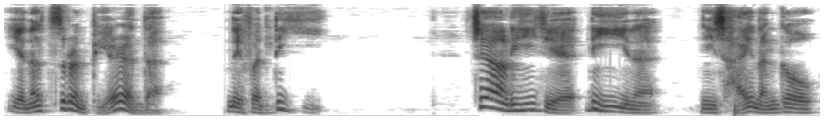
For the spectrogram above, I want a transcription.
也能滋润别人的。那份利益，这样理解利益呢，你才能够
